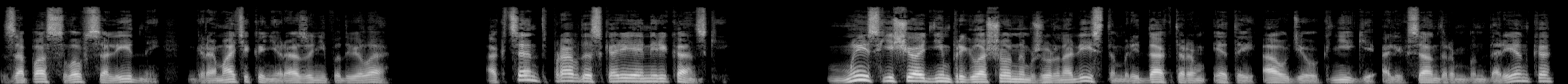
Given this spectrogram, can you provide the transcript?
запас слов солидный, грамматика ни разу не подвела. Акцент, правда, скорее американский. Мы с еще одним приглашенным журналистом, редактором этой аудиокниги Александром Бондаренко,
